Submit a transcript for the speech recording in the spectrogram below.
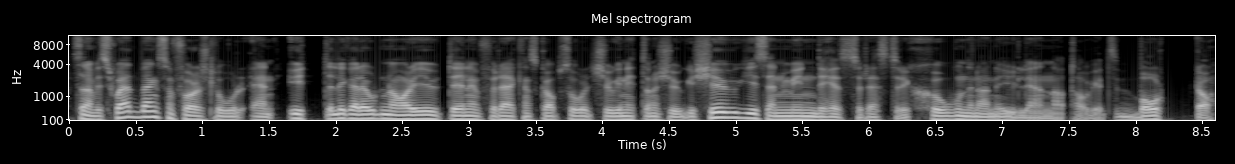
Sen har vi Swedbank som föreslår en ytterligare ordinarie utdelning för räkenskapsåret 2019 och 2020 sedan myndighetsrestriktionerna nyligen har tagits bort då.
